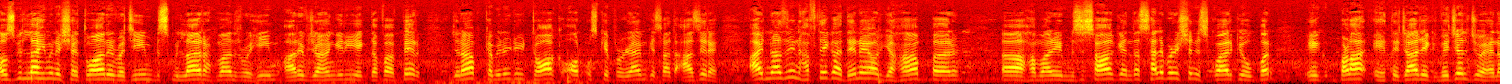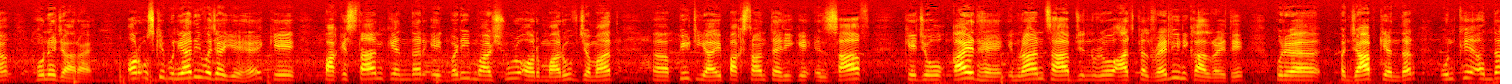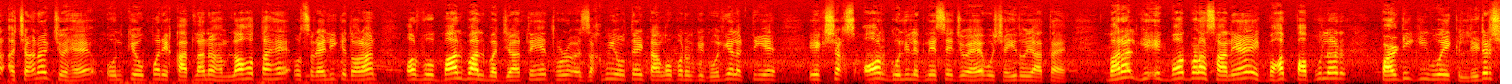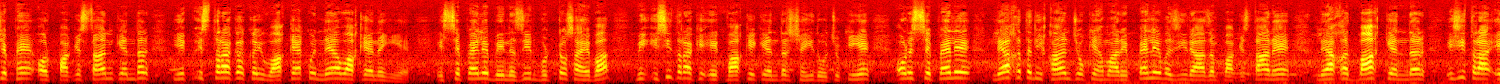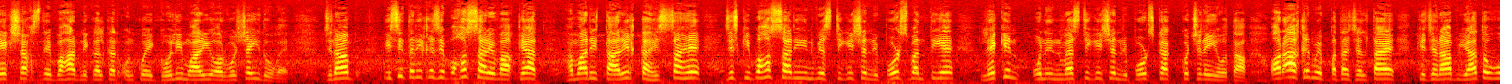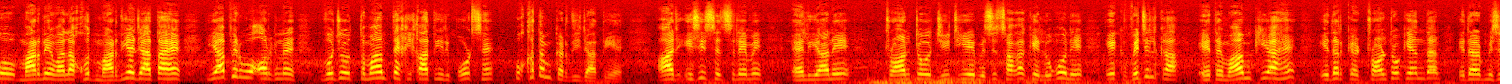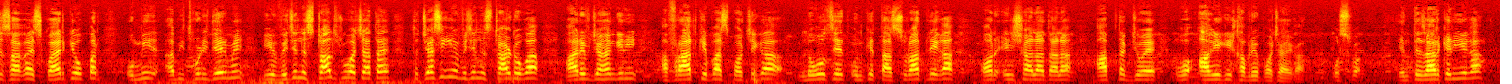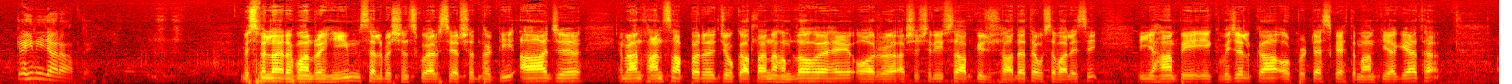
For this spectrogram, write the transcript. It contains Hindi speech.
अउज़बिल्लिमिनशैतवानरजीम बसमीम आरिफ जहांगीरी एक दफ़ा फिर जनाब कम्युनिटी टॉक और उसके प्रोग्राम के साथ हाजिर है। आज नाजरीन हफ़्ते का दिन है और यहाँ पर आ, हमारे मिसिसागा के अंदर सेलिब्रेशन स्क्वायर के ऊपर एक बड़ा एहतजाज एक विजल जो है ना होने जा रहा है। और उसकी बुनियादी वजह यह है कि पाकिस्तान के अंदर एक बड़ी मशहूर और मरूफ जमात P T I Pakistan Tehreek Insaf के जो कायद हैं, इमरान साहब जिन जो आजकल रैली निकाल रहे थे पूरे पंजाब के अंदर, उनके अंदर अचानक जो है, उनके ऊपर एक कातलाना हमला होता है उस रैली के दौरान और वो बाल बाल बच जाते हैं, थोड़े ज़ख्मी होते हैं, टांगों पर उनकी गोलियाँ लगती हैं। एक शख्स और गोली लगने से जो है, वो शहीद हो जाता है। बहरहाल, ये एक बहुत बड़ा सानिया है, एक बहुत पॉपुलर पार्टी की वो एक लीडरशिप है और पाकिस्तान के अंदर ये इस तरह का कोई वाक़ कोई नया वाक़ नहीं है। इससे पहले बेनज़ीर भुट्टो साहिबा भी इसी तरह के एक वाक़े के अंदर शहीद हो चुकी हैं और इससे पहले लियाकत अली ख़ान, जो कि हमारे पहले वज़ी अजम पाकिस्तान हैं, लियाकत बाग के अंदर इसी तरह एक शख्स ने बाहर निकल कर उनको एक गोली मारी और वो शहीद हो गए। जनाब, इसी तरीके से बहुत सारे वाक़ात हमारी तारीख का हिस्सा हैं, जिसकी बहुत सारी इन्वेस्टिगेशन रिपोर्ट्स बनती हैं, लेकिन उन इन्वेस्टिगेशन रिपोर्ट्स का कुछ नहीं होता। और आखिर में पता चलता है कि जनाब, या तो वो मारने वाला खुद मार दिया जाता है, या फिर वो ऑर्गेनाइज वो जो तमाम तहकीक़ाती रिपोर्ट्स हैं, वो ख़त्म कर दी जाती हैं। आज इसी सिलसिले में एहलियाने Toronto G T A Mississauga के लोगों ने एक विजिल का अहतमाम किया है। इधर के टोरंटो के अंदर, इधर मिसिसागा स्क्वायर के ऊपर, उम्मीद अभी थोड़ी देर में ये विजिल स्टार्ट हुआ चाहता है। तो जैसे ही ये विजिल स्टार्ट होगा, आरिफ जहांगीरी अफराद के पास पहुँचेगा, लोगों से उनके तासुरात लेगा और इन ताला आप तक जो है, वो आगे की खबरें पहुँचाएगा। उस इंतज़ार करिएगा, कहीं नहीं जाना आपने। बिसमीम सेलिब्रेशन स्क्वायर से अरशद भट्टी। आज इमरान खान साहब पर जो कातलाना हमला हुआ है और अरशद शरीफ साहब की जो शहादत है, उस हवाले से यहाँ पे एक विजल का और प्रोटेस्ट का अहतमाम किया गया था।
